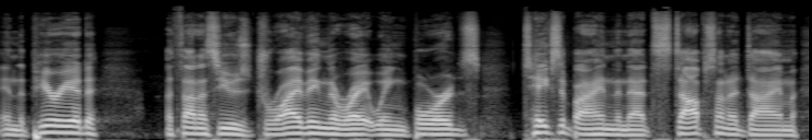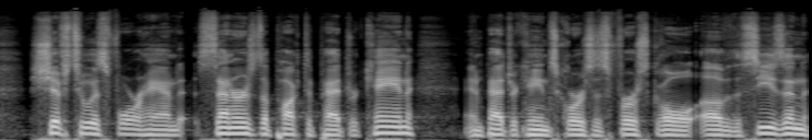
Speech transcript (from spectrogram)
in the period Athanasiou's driving the right wing boards takes it behind the net, stops on a dime, shifts to his forehand, centers the puck to Patrick Kane, and Patrick Kane scores his first goal of the season.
